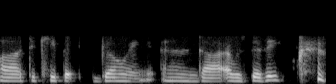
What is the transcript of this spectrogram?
Uh, to keep it going. And uh, I was busy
